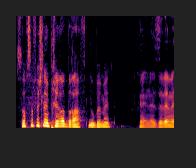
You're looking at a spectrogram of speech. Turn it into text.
סוף סוף יש להם בחירת דראפט, נו באמת. כן, אז זה באמת...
